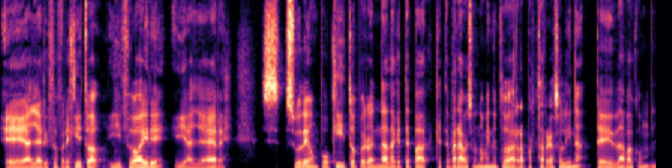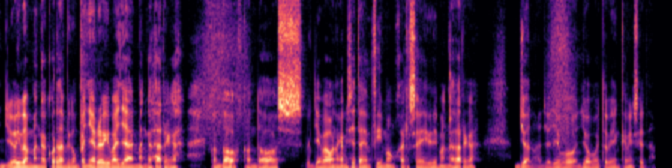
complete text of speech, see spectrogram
Eh, ayer hizo fresquito, hizo aire y ayer sudé un poquito, pero en nada que te, que te parabas unos minutos a repostar gasolina, te daba como... Yo iba en manga corta, mi compañero iba ya en manga larga, con dos, con dos... Llevaba una camiseta encima, un jersey de manga larga. Yo no, yo llevo, yo voy todavía en camiseta.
